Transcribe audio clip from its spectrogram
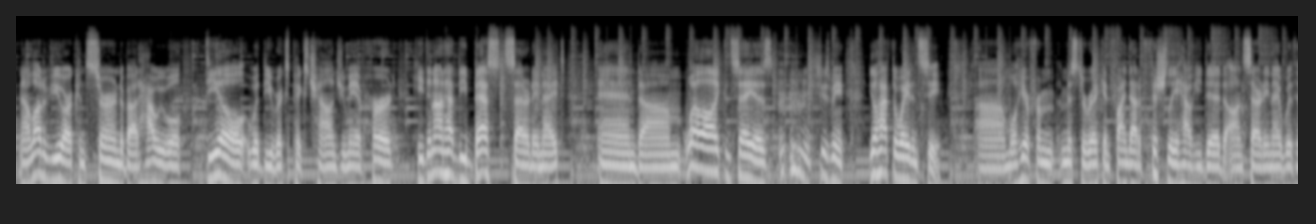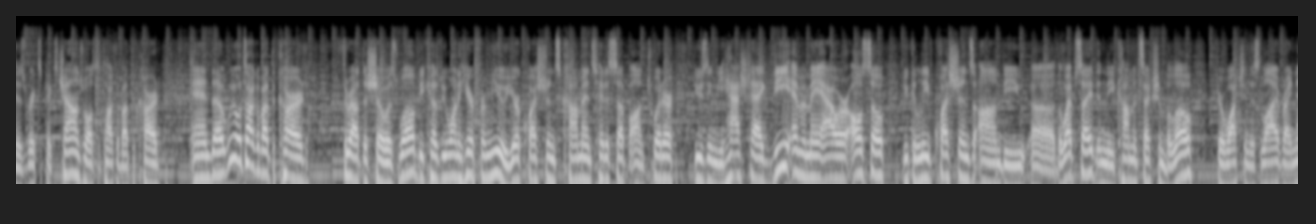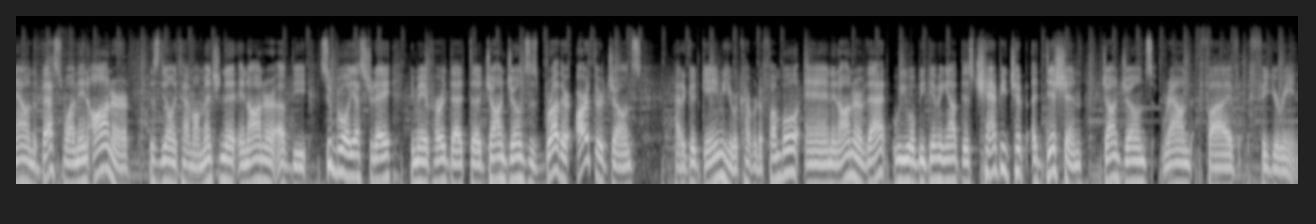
Now, a lot of you are concerned about how we will deal with the Rick's Picks challenge. You may have heard he did not have the best Saturday night. And, um, well, all I can say is, excuse me, you'll have to wait and see. Um, we'll hear from Mr. Rick and find out officially how he did on Saturday night with his Rick's Picks challenge. We'll also talk about the card. And uh, we will talk about the card throughout the show as well because we want to hear from you. Your questions, comments, hit us up on Twitter using the hashtag the MMA Hour. Also, you can leave questions on the uh, the website in the comment section below. If you're watching this live right now, and the best one in honor, this is the only time I'll mention it, in honor of the Super Bowl yesterday. You may have heard that uh, Jon Jones's brother Arthur Jones had a good game. He recovered a fumble. And in honor of that, we will be giving out this championship edition Jon Jones round five figurine.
